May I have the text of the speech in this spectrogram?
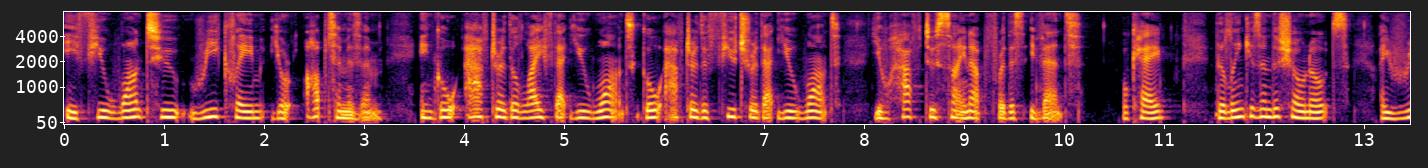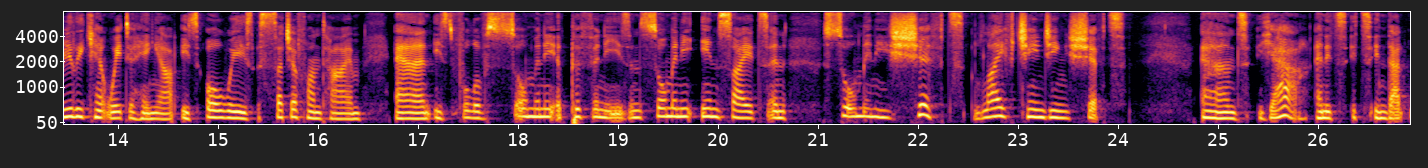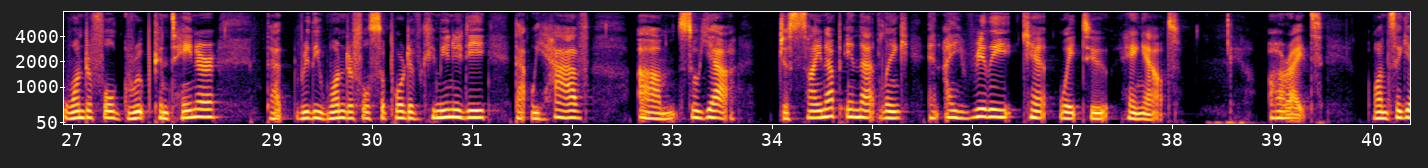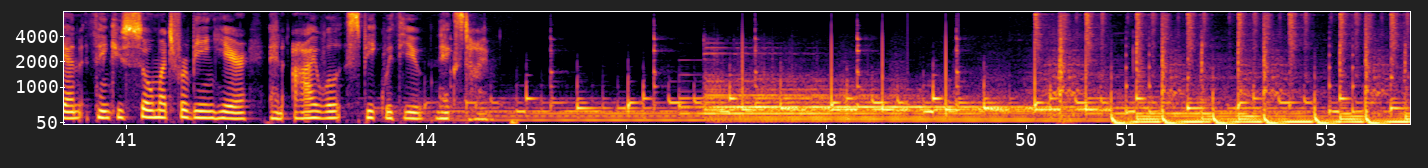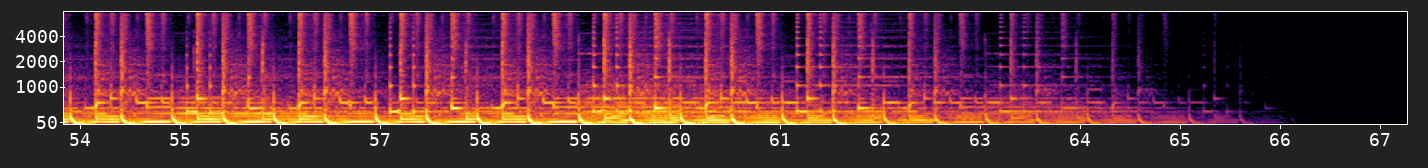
if you want to reclaim your optimism and go after the life that you want, go after the future that you want, you have to sign up for this event. Okay. The link is in the show notes. I really can't wait to hang out. It's always such a fun time and it's full of so many epiphanies and so many insights and so many shifts, life changing shifts. And yeah, and it's, it's in that wonderful group container, that really wonderful supportive community that we have. Um, so yeah, just sign up in that link and I really can't wait to hang out. All right. Once again, thank you so much for being here, and I will speak with you next time.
